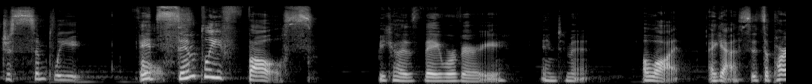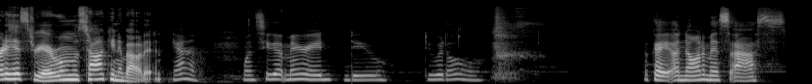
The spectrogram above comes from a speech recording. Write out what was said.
Just simply. It's simply false because they were very intimate. A lot, I guess. It's a part of history. Everyone was talking about it. Yeah. Once you get married, do do it all. okay, anonymous asks,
